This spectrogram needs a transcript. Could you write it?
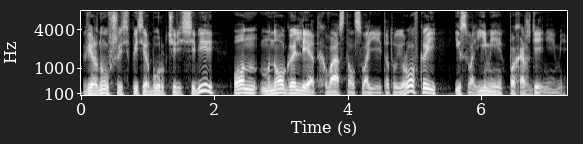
Вернувшись в Петербург через Сибирь, он много лет хвастал своей татуировкой и своими похождениями.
